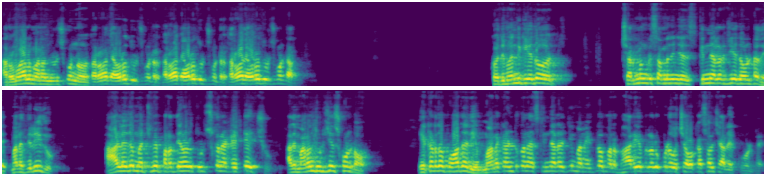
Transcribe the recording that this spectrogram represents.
ఆ రుమాలు మనం తుడుచుకున్నాం తర్వాత ఎవరో తుడుచుకుంటారు తర్వాత ఎవరో తుడుచుకుంటారు తర్వాత ఎవరో తుడుచుకుంటారు కొద్దిమందికి ఏదో చర్మంకు సంబంధించిన స్కిన్ ఎలర్జీ ఏదో ఉంటుంది. మనకు తెలియదు వాళ్ళు ఏదో మర్చిపోయి ప్రతి తుడుచుకుని అటు ఎట్టేయచ్చు అది మనం తుడిచేసుకుంటాం. ఎక్కడతో పోదది. మనకంటుకున్న స్కిన్ ఎలర్జీ మన ఇంట్లో మన భార్య పిల్లలు కూడా వచ్చే అవకాశాలు చాలా ఎక్కువ ఉంటాయి.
